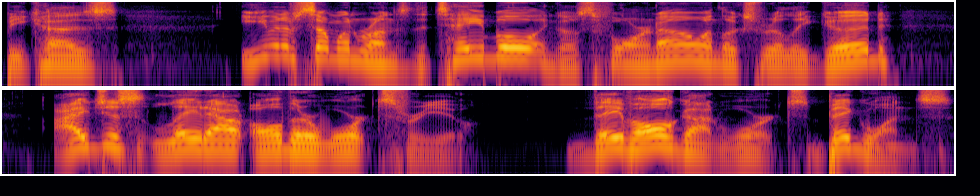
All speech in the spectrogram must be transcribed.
because even if someone runs the table and goes 4 0 and looks really good, I just laid out all their warts for you. They've all got warts, big ones.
